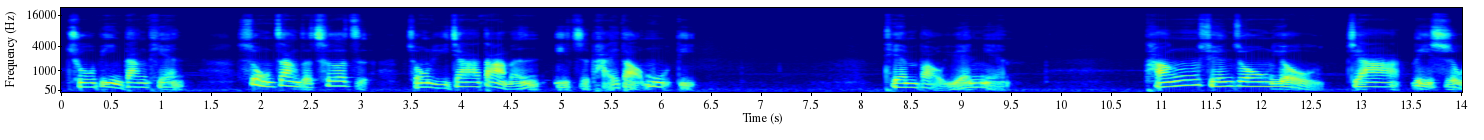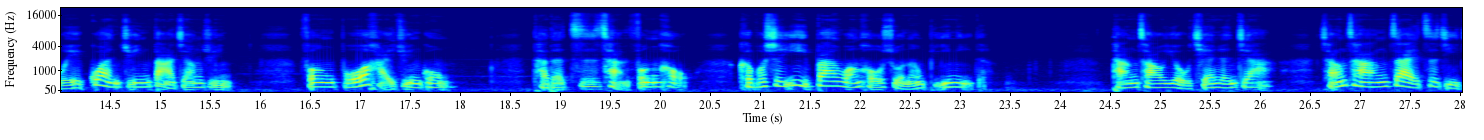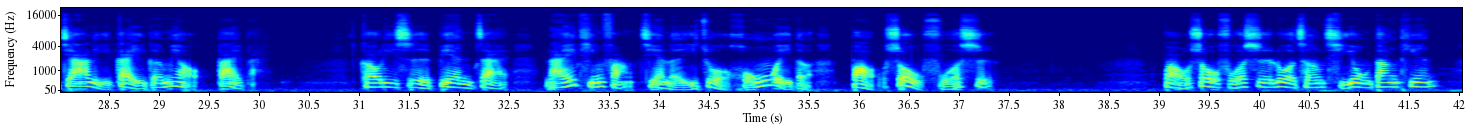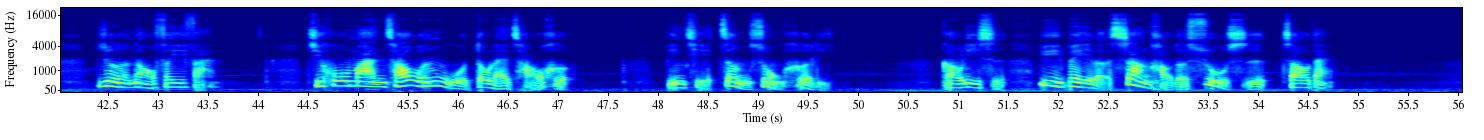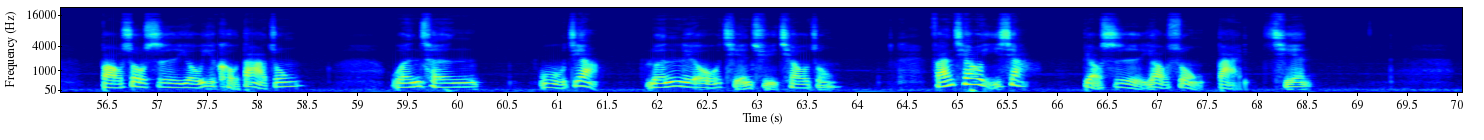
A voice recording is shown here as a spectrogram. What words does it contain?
出殡当天，送葬的车子从吕家大门一直排到墓地。天宝元年，唐玄宗又加力士为冠军大将军，封渤海郡公。他的资产丰厚，可不是一般王侯所能比拟的。唐朝有钱人家常常在自己家里盖一个庙拜拜，高力士便在来亭坊建了一座宏伟的宝寿佛寺。宝寿佛寺落成启用当天，热闹非凡，几乎满朝文武都来朝贺。并且赠送贺礼，高力士预备了上好的素食招待。宝寿寺有一口大钟，文臣武将轮流前去敲钟，凡敲一下，表示要送百千。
